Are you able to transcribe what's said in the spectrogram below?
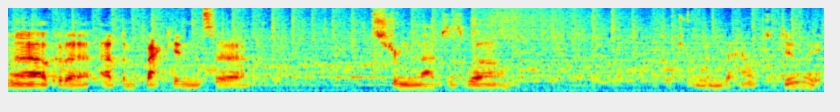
Uh, I've got to add them back into Streamlabs as well. I've got to remember how to do it.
